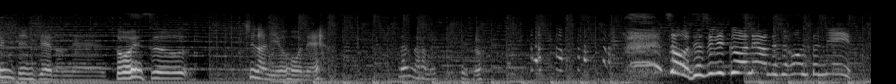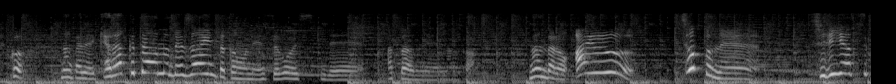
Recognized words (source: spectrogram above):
イン先生のね同 S シナリオをね。何の話？デスリクはね私本当にこうなんかねキャラクターのデザインとかもねすごい好きであとはねなんかなんだろうああいうちょっとねシリアス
